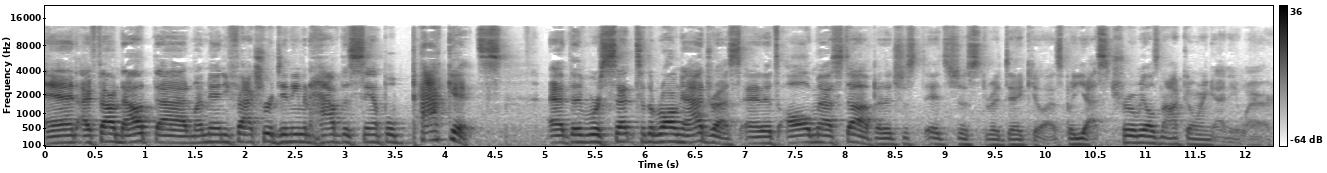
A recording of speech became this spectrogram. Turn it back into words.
and I found out that my manufacturer didn't even have the sample packets and they were sent to the wrong address and it's all messed up and it's just it's just ridiculous but yes true meal's not going anywhere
